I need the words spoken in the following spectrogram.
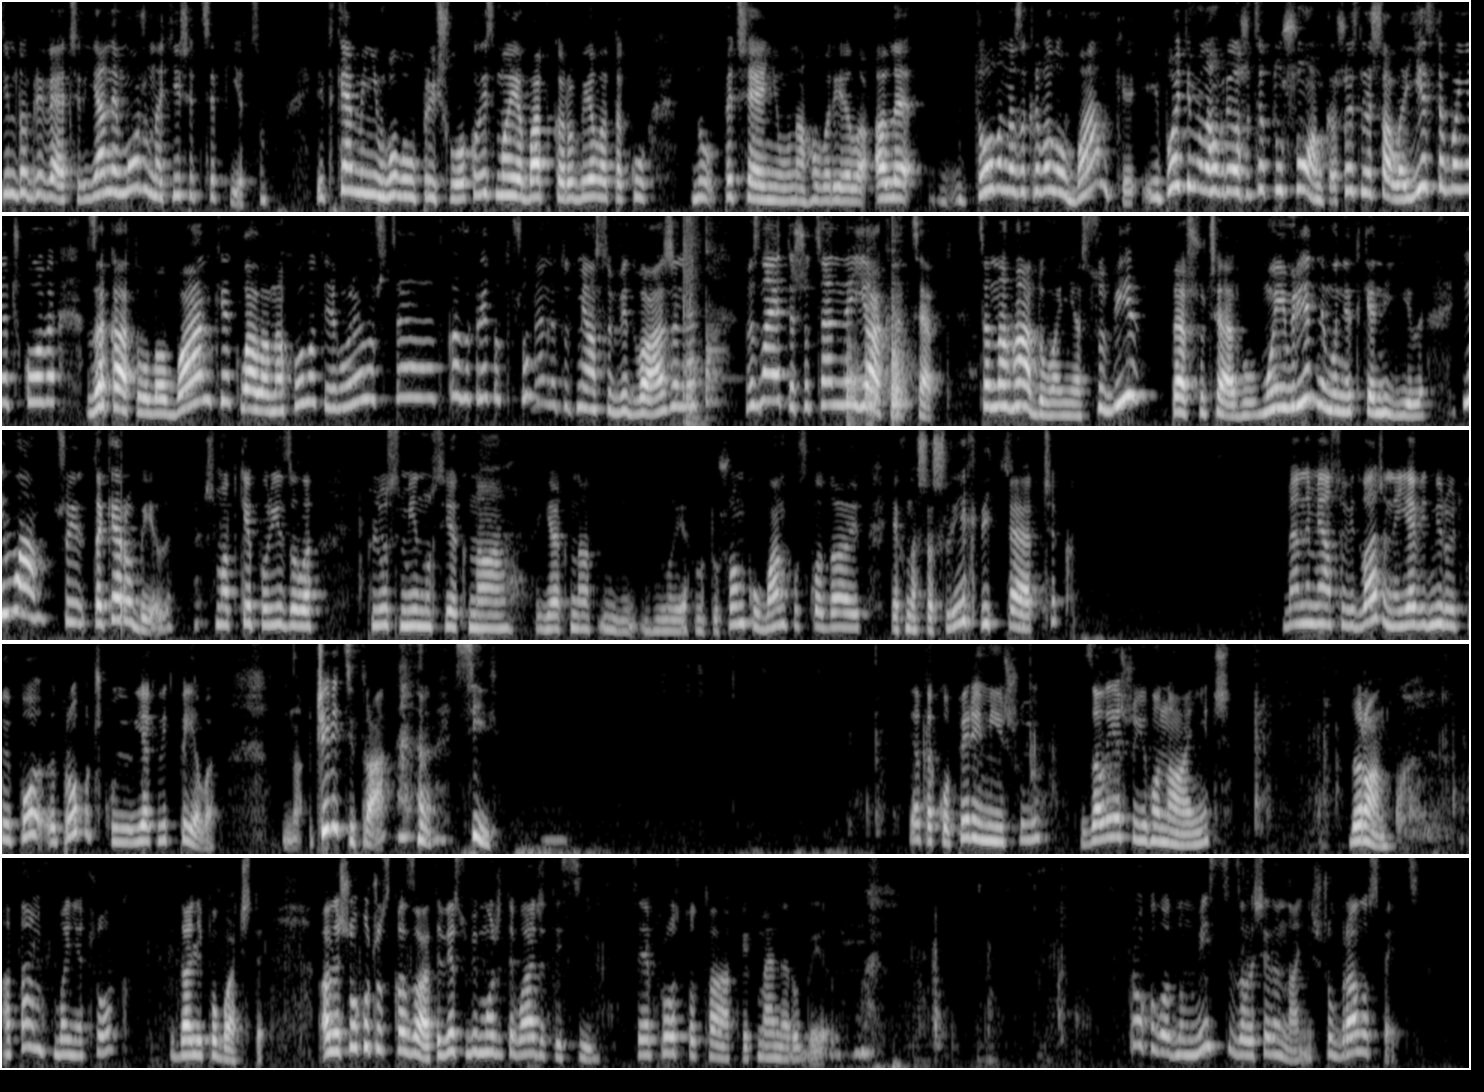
Всім добрий вечір. Я не можу натішитися п'єцом. І таке мені в голову прийшло. Колись моя бабка робила таку ну, печеню, вона говорила, але то вона закривала в банки, і потім вона говорила, що це тушонка. Щось лишала їсти банячкове, закатувала в банки, клала на холод і говорила, що це така закрита тушонка. У мене тут м'ясо відважене. Ви знаєте, що це не як рецепт, це нагадування собі, першу чергу, моїм рідним вони таке не їли, і вам, що таке робили. Шматки порізала плюс-мінус, як на, як на, ну, як на тушонку, в банку складають, як на шашлик. Перчик. У мене м'ясо відважене, я відмірюю такою пропочкою, як від пива. Чи від цітра, сіль. Я тако перемішую, залишу його на ніч до ранку. А там банячок і далі побачите. Але що хочу сказати, ви собі можете важити сіль. Це просто так, як мене робили. В прохолодному місці залишили на ніч, щоб брало спеції.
